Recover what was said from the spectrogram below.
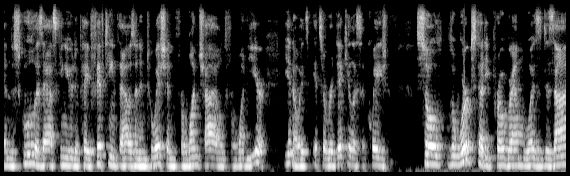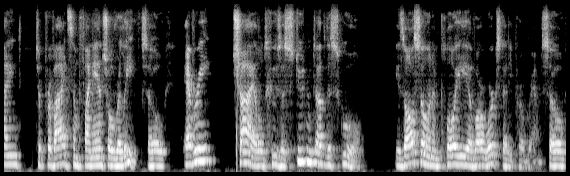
and the school is asking you to pay 15000 in tuition for one child for one year you know it's it's a ridiculous equation so the work study program was designed to provide some financial relief so every child who's a student of the school is also an employee of our work study program so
